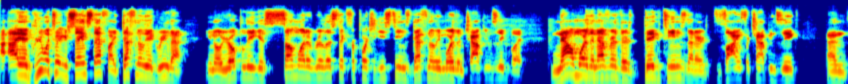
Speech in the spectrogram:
I, agree with what you're saying, Steph. I definitely agree that you know Europa League is somewhat realistic for Portuguese teams, definitely more than Champions League. But now more than ever, there's big teams that are vying for Champions League, and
